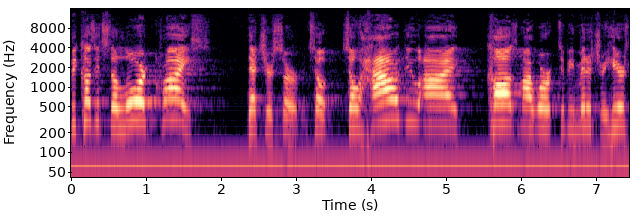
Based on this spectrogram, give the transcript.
because it's the Lord Christ that you're serving. So, so how do I cause my work to be ministry? Here's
